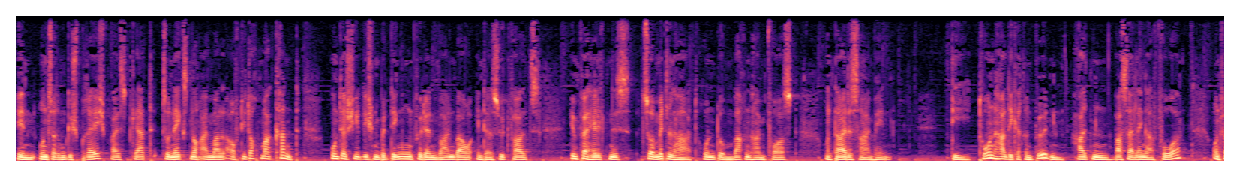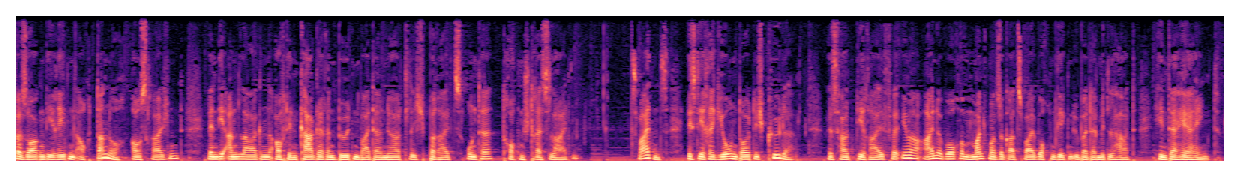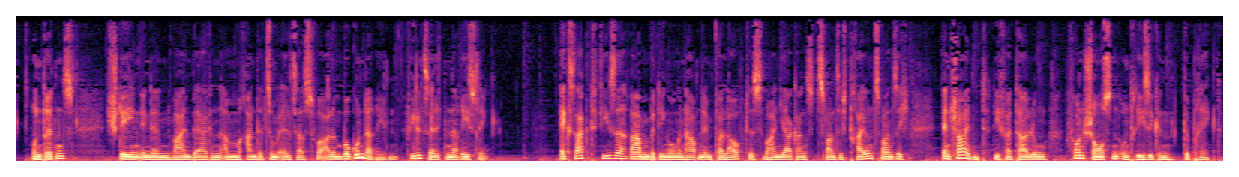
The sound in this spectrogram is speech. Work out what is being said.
In unserem Gespräch weist Gerd zunächst noch einmal auf die doch markant unterschiedlichen Bedingungen für den Weinbau in der Südpfalz im Verhältnis zur Mittelhart rund um Wachenheim Forst und Deidesheim hin. Die tonhaltigeren Böden halten Wasser länger vor und versorgen die Reben auch dann noch ausreichend, wenn die Anlagen auf den kargeren Böden weiter nördlich bereits unter Trockenstress leiden. Zweitens ist die Region deutlich kühler, weshalb die Reife immer eine Woche, manchmal sogar zwei Wochen gegenüber der Mittelhart hinterherhinkt. Und drittens stehen in den Weinbergen am Rande zum Elsass vor allem Burgunderreben, viel seltener Riesling. Exakt diese Rahmenbedingungen haben im Verlauf des Weinjahrgangs 2023 entscheidend die Verteilung von Chancen und Risiken geprägt.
